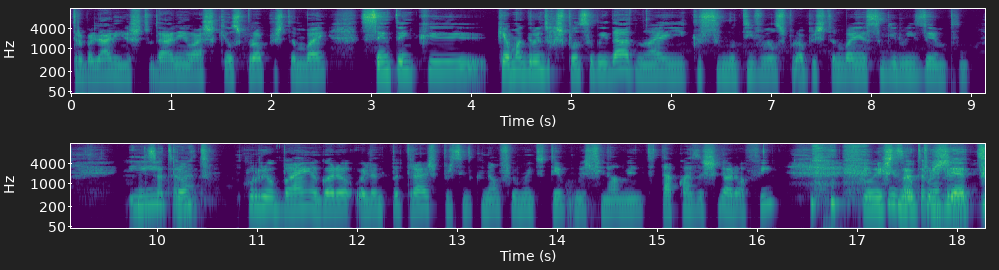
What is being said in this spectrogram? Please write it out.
trabalharem, a estudarem, eu acho que eles próprios também sentem que, que é uma grande responsabilidade, não é? E que se motivam eles próprios também a seguir o exemplo. E Exatamente. pronto, correu bem, agora olhando para trás, parecendo que não foi muito tempo, mas finalmente está quase a chegar ao fim com este meu projeto.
